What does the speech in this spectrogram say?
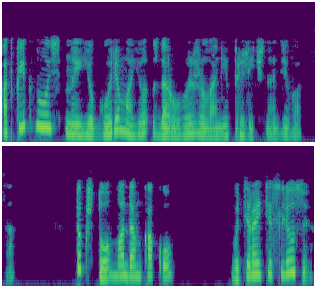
откликнулась на ее горе мое здоровое желание прилично одеваться. «Так что, мадам Коко, вытирайте слезы,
